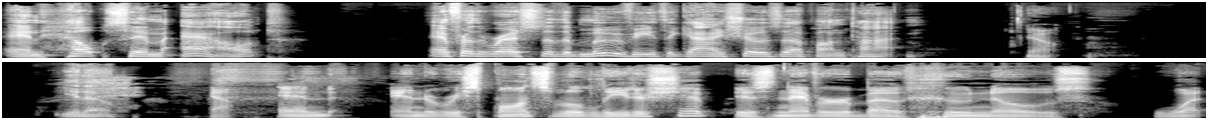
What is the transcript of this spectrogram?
and helps him out. And for the rest of the movie, the guy shows up on time. Yeah. You know. Yeah. And and a responsible leadership is never about who knows what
